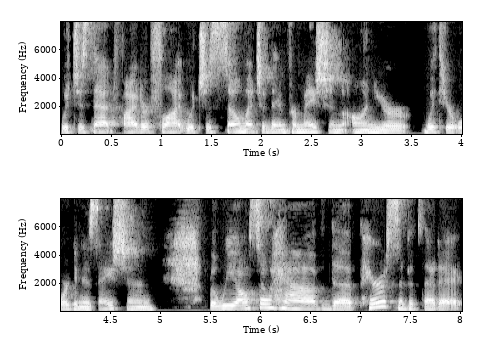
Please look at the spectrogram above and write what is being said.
which is that fight or flight which is so much of the information on your with your organization. But we also have the parasympathetic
